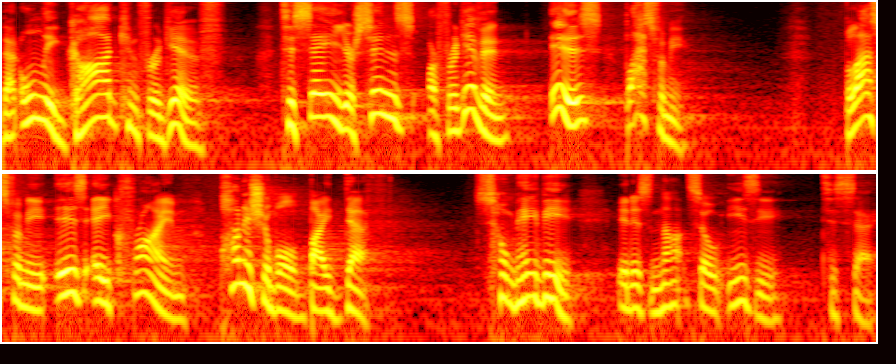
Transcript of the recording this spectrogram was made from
that only God can forgive, to say your sins are forgiven is blasphemy. Blasphemy is a crime punishable by death. So maybe it is not so easy to say.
